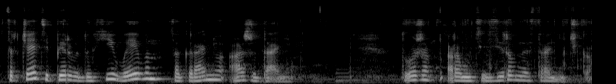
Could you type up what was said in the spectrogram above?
Встречайте первые духи Waven за гранью ожиданий. Тоже ароматизированная страничка.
